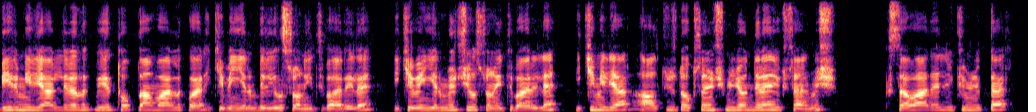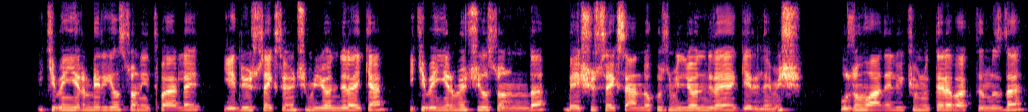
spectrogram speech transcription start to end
1 milyar liralık bir toplam varlık var 2021 yıl sonu itibariyle. 2023 yıl sonu itibariyle 2 milyar 693 milyon liraya yükselmiş. Kısa vadeli yükümlülükler 2021 yıl sonu itibariyle 783 milyon lirayken 2023 yıl sonunda 589 milyon liraya gerilemiş. Uzun vadeli yükümlülüklere baktığımızda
